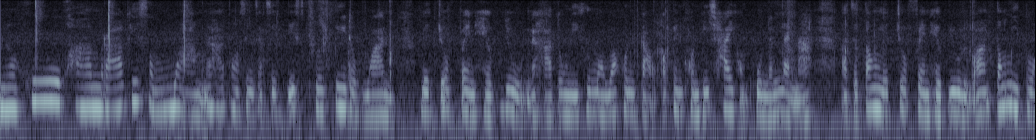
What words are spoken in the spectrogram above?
เนื้อคู่ความรักที่สมหวังนะคะ ต่อสิ่งศักสิทธิ์ this could be the one let your friend help you นะคะ ตรงนี้คือมองว่าคนเก่าก็เป็นคนที่ใช่ของคุณนั่นแหละนะ อาจจะต้อง let your friend help you หรือว่าต้องมีตัว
